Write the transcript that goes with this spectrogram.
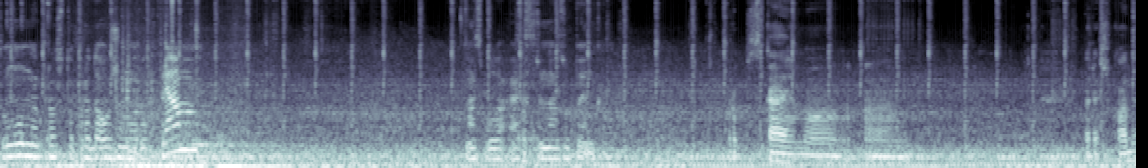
Тому ми просто продовжимо рух прямо. У нас була екстрена зупинка. Пропускаємо е, перешкоди.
